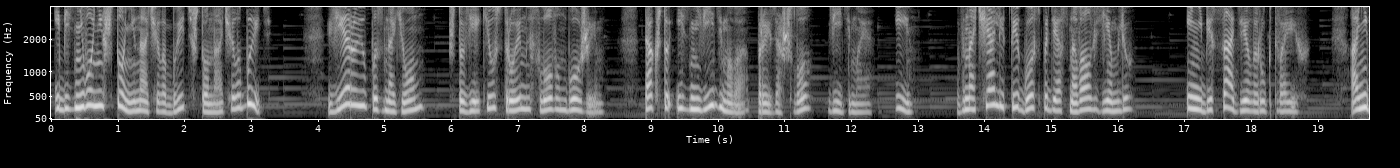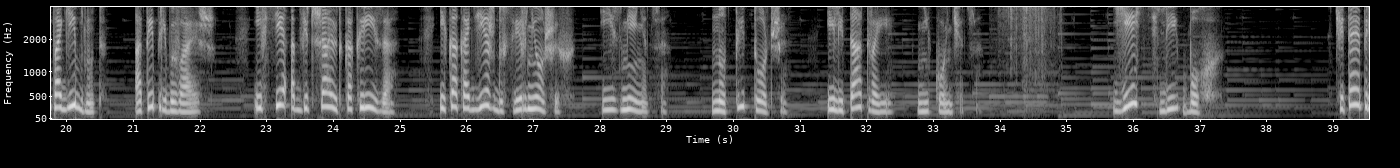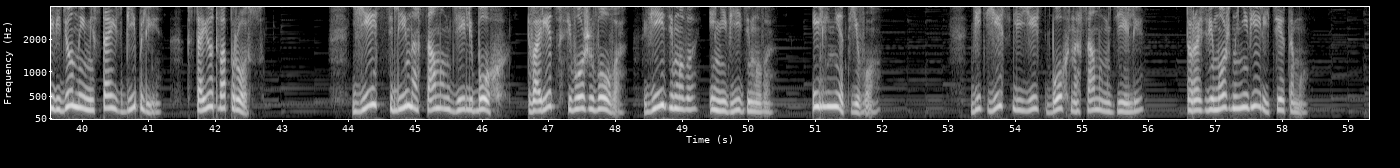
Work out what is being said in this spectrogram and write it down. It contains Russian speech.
и без Него ничто не начало быть, что начало быть. Верою познаем, что веки устроены Словом Божиим, так что из невидимого произошло видимое. И Вначале Ты, Господи, основал землю, и небеса – дело рук Твоих. Они погибнут, а Ты пребываешь, и все обветшают, как риза, и как одежду свернешь их, и изменятся. Но Ты тот же, и лета Твои не кончатся. Есть ли Бог? Читая приведенные места из Библии, встает вопрос – есть ли на самом деле Бог, Творец всего живого, видимого и невидимого, или нет Его? Ведь если есть Бог на самом деле, то разве можно не верить этому?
